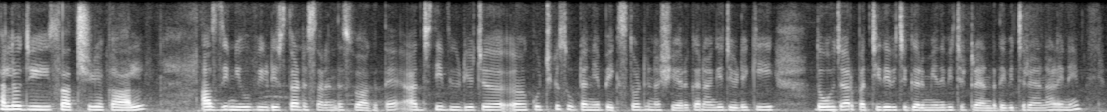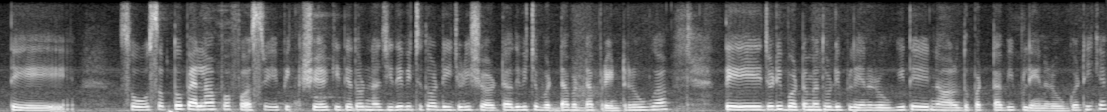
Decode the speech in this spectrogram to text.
ਹੈਲੋ ਜੀ ਸਤਿ ਸ਼੍ਰੀ ਅਕਾਲ। ਅੱਜ ਦੀ ਨਿਊ ਵੀਡੀਓ 'ਚ ਤੁਹਾਡਾ ਸਾਰਿਆਂ ਦਾ ਸਵਾਗਤ ਹੈ। ਅੱਜ ਦੀ ਵੀਡੀਓ 'ਚ ਅ, ਕੁਝ ਕੁ ਸੂਟਾਂ ਦੀਆਂ ਪਿਕਸ ਤੁਹਾਡੇ ਨਾਲ ਸ਼ੇਅਰ ਕਰਾਂਗੇ ਜਿਹੜੇ ਕਿ 2025 ਦੇ ਵਿੱਚ ਗਰਮੀਆਂ ਦੇ ਵਿੱਚ ਟ੍ਰੈਂਡ ਦੇ ਵਿੱਚ ਰਹਿਣ ਵਾਲੇ ਨੇ। ਤੇ ਸੋ ਸਭ ਤੋਂ ਪਹਿਲਾਂ ਆਪਾਂ ਫਰਸਟ ਇਹ ਪਿਕ ਸ਼ੇਅਰ ਕੀਤੀ ਹੈ ਤੁਹਾਡੇ ਨਾਲ ਜਿਹਦੇ ਵਿੱਚ ਤੁਹਾਡੀ ਜਿਹੜੀ ਸ਼ਰਟ ਹੈ ਉਹਦੇ ਵਿੱਚ ਵੱਡਾ ਵੱਡਾ ਪ੍ਰਿੰਟ ਰਹੂਗਾ। ਤੇ ਜਿਹੜੀ ਬਟਮ ਹੈ ਤੁਹਾਡੀ ਪਲੇਨ ਰਹੂਗੀ ਤੇ ਨਾਲ ਦੁਪੱਟਾ ਵੀ ਪਲੇਨ ਰਹੂਗਾ ਠੀਕ ਹੈ?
